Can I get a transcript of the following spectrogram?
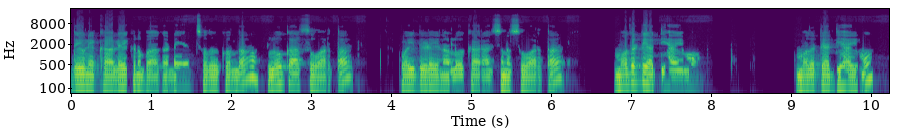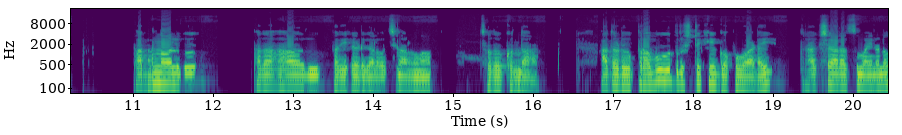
దేవుని యొక్క లేఖన భాగాన్ని చదువుకుందాం. లోకా వార్త వైద్యుడైన లోక రాసిన సువార్త మొదటి అధ్యాయము. మొదటి అధ్యాయము పద్నాలుగు పదహారు పదిహేడు గల వచనాలను చదువుకుందాం? అతడు ప్రభువు దృష్టికి గొప్పవాడై ద్రాక్షారసమైనను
